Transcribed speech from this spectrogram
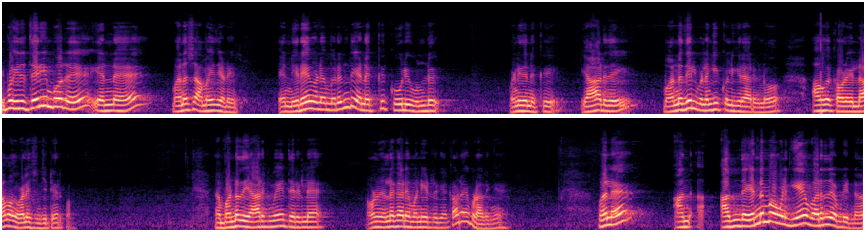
இப்போ இது தெரியும் போது என்ன? மனசு அமைதி அடையுது. என் இறைவனிடமிருந்து எனக்கு கூலி உண்டு. மனிதனுக்கு யார் இதை மனதில் விளங்கிக் கொள்கிறார்களோ அவங்க கவலை இல்லாமல் அவங்க வேலையை செஞ்சுட்டே இருப்பாங்க. நான் பண்ணுறது யாருக்குமே தெரியல. அவனை நல்ல காரியம் பண்ணிகிட்டு இருக்கேன். கவலைப்படாதீங்க முதல்ல அந்த அந்த எண்ணம் அவங்களுக்கு ஏன் வருது அப்படின்னா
